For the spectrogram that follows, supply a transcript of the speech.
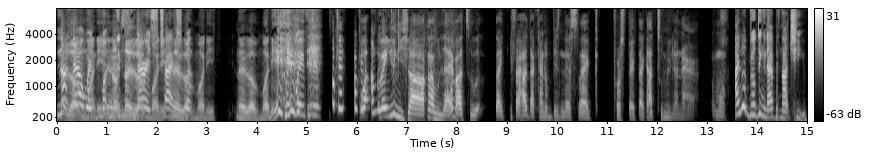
Not a now where money. mo- no, it's not a lot now of it's money. trash, Not a lot but- money. Not a lot of money. Wait, wait. Okay, okay. Well, I'm, when you Nisha, I can't even lie. If I had to, like, if I had that kind of business, like, prospect, like, I had two million naira. I know building an app is not cheap,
